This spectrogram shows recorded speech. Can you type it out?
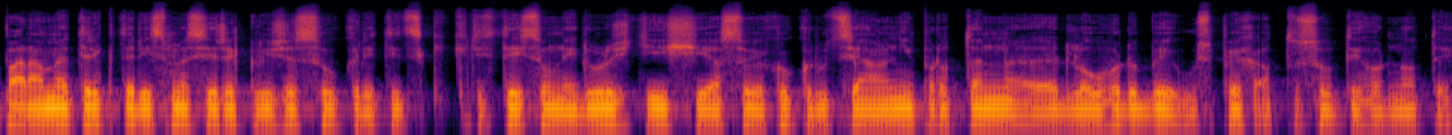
parametry, které jsme si řekli, že jsou kritické, které jsou nejdůležitější a jsou jako kruciální pro ten eh, dlouhodobý úspěch a to jsou ty hodnoty.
